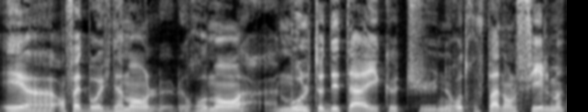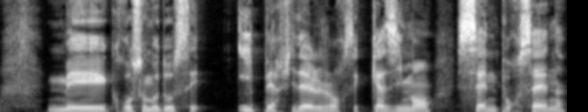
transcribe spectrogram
Et euh, en fait, bon, évidemment, le, le roman a, a moult détails que tu ne retrouves pas dans le film, mais grosso modo, c'est hyper fidèle. Genre, c'est quasiment scène pour scène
